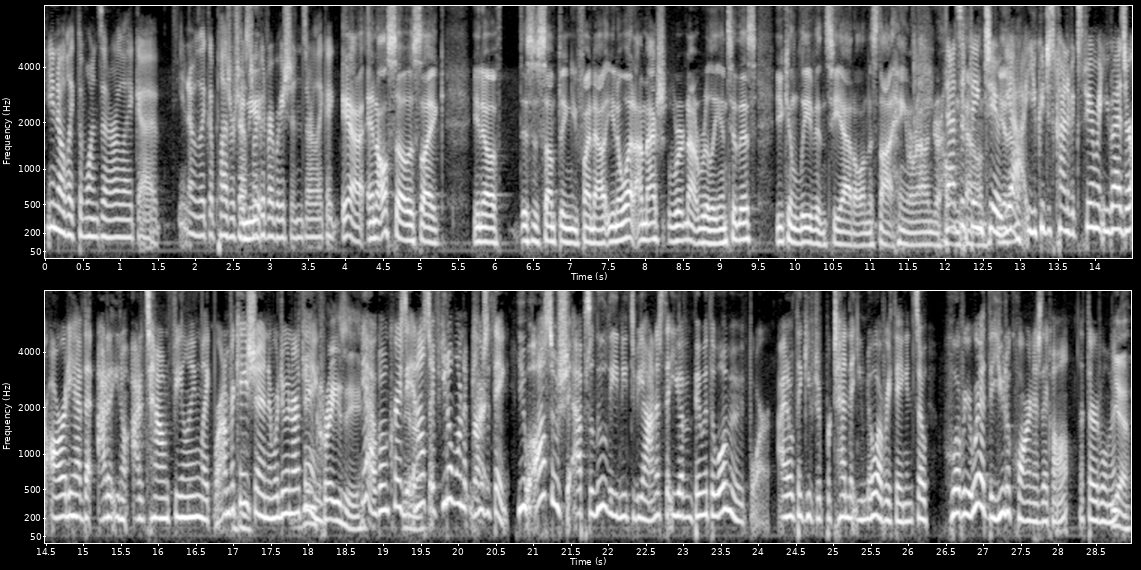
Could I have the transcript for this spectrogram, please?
you know, like the ones that are like a, you know, like a Pleasure Chest And or good vibrations or like a Yeah, and also it's like you know if this is something you find out, you know what? I'm actually we're not really into this. You can leave in Seattle, and it's not hanging around your hometown. That's the thing too. you know? Yeah, you could just kind of experiment. You guys are already have that out of you know out of town feeling, like we're on vacation and we're doing our Mm-hmm. Getting thing. crazy. Yeah, we're going crazy. And also, if you don't want to, here's the thing: you also should absolutely need to be honest that you haven't been with a woman before. I don't think you have to pretend that you know everything. And so, whoever you're with, the unicorn, as they call it, the third woman, Yeah.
